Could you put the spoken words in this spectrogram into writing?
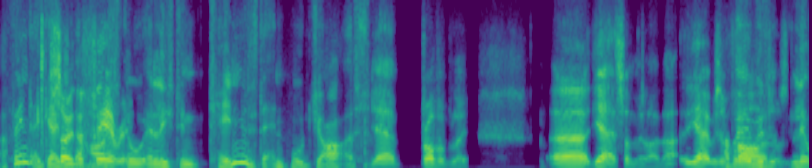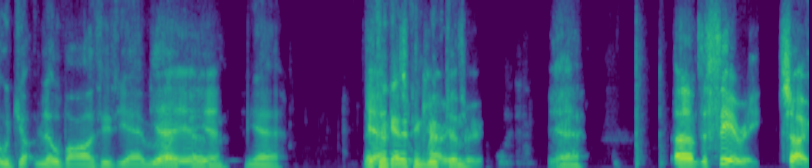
I think they gave So the, the theory- still, at least in tins then, or jars. yeah, probably. Uh, yeah, something like that. Yeah, it was a I vase. it was little jo- little vases, yeah. Yeah, like, yeah, yeah. um, yeah. They Yeah, took they sort of everything with them. through. Yeah. Um, the theory. So,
